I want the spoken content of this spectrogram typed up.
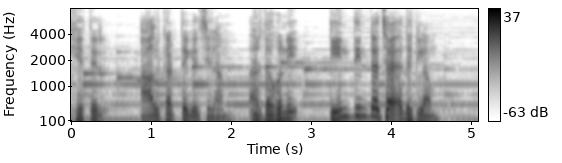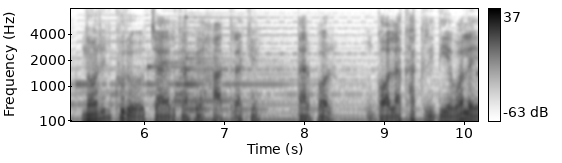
ক্ষেতের আল কাটতে গেছিলাম আর তখনই তিন তিনটা ছায়া দেখলাম। নরেন খুঁড়ো চায়ের কাপে হাত রাখে, তারপর গলা খাকরি দিয়ে বলে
